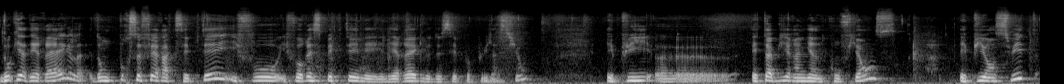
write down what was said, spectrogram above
Donc il y a des règles. Donc pour se faire accepter, il faut, il faut respecter les, règles de ces populations. Et puis établir un lien de confiance. Et puis ensuite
